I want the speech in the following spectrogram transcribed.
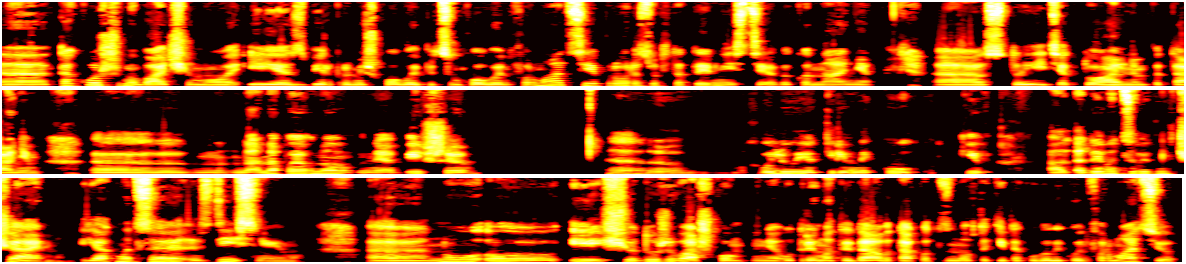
Е, Також ми бачимо і збір проміжкової підсумкової інформації про результативність виконання е, стоїть актуальним питанням. Е, Напевно, більше хвилює керівників, а, де ми це відмічаємо, як ми це здійснюємо. Е, ну, о, і що дуже важко утримати да, отак от, знов таки таку велику інформацію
